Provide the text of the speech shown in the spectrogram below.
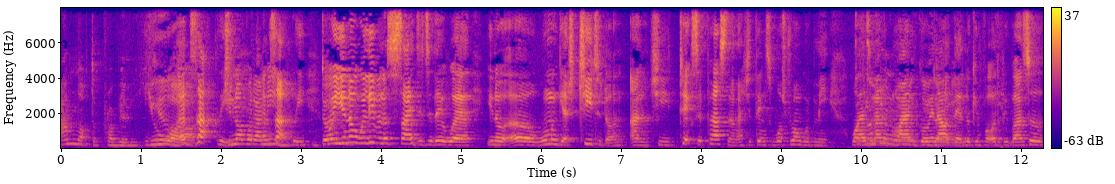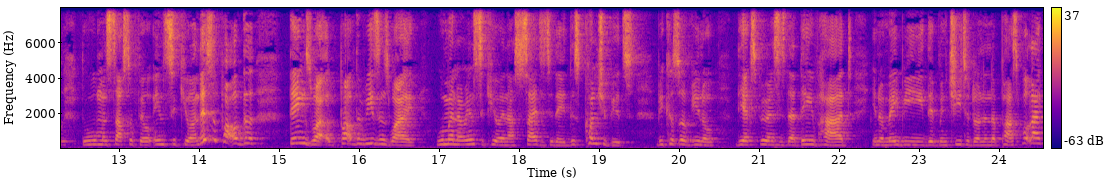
I'm not the problem. You, are. exactly. Do you know what I mean? Exactly. Don't But you know, we live in a society today where you know a woman gets cheated on and she takes it personal and she thinks, "What's wrong with me? Why There's is my mind going out there looking for other people?" And so the woman starts to feel insecure, and this is part of the things why part of the reasons why women are insecure in our society today. This contributes because of you know the experiences that they've had. You know, maybe they've been cheated on in the past, but like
